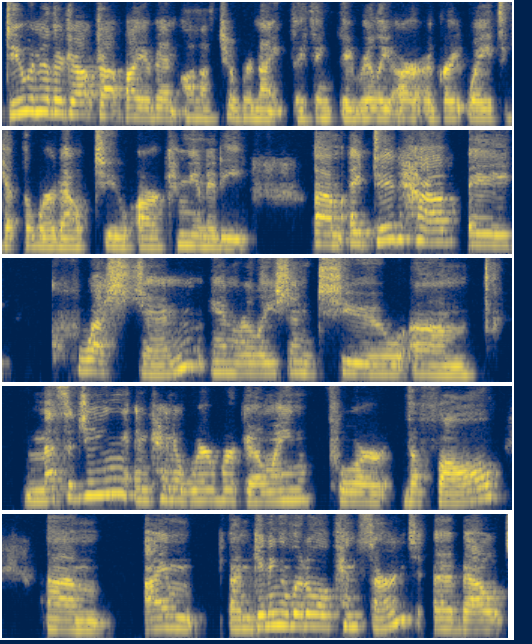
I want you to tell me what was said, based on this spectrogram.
do another drought drop by event on October 9th. I think they really are a great way to get the word out to our community. Um, I did have a question in relation to um, messaging and kind of where we're going for the fall. Um, I'm I'm getting a little concerned about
